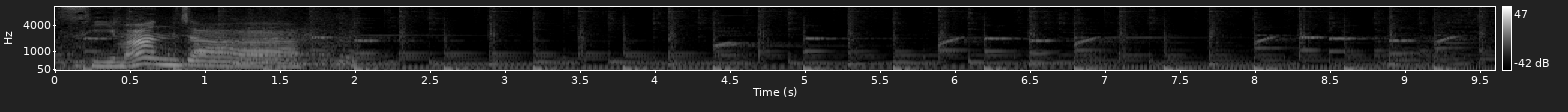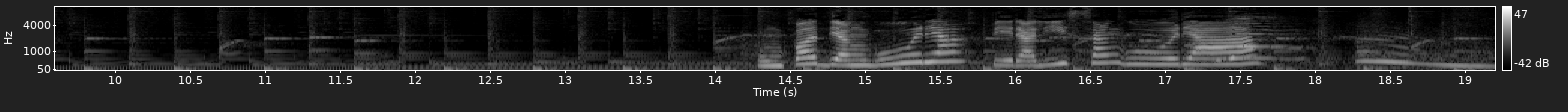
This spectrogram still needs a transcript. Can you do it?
Si mangia! Un po' di anguria per Alissa Anguria. Mm.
